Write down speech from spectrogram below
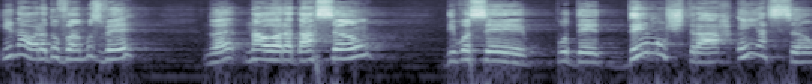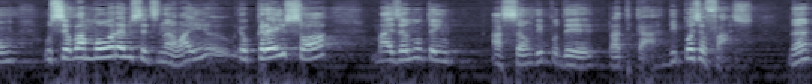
E na hora do vamos ver, não é? na hora da ação, de você poder demonstrar em ação o seu amor, aí você diz, não, aí eu, eu creio só, mas eu não tenho ação de poder praticar. Depois eu faço, né?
